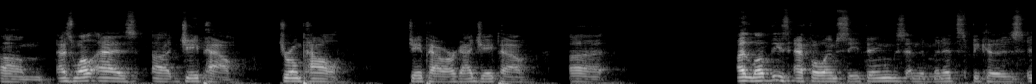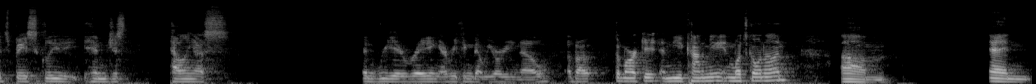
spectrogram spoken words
um, as well as uh, J Powell, Jerome Powell, J Pow, our guy J Pow. Uh, I love these FOMC things and the minutes because it's basically him just telling us and reiterating everything that we already know about the market and the economy and what's going on. Um, and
